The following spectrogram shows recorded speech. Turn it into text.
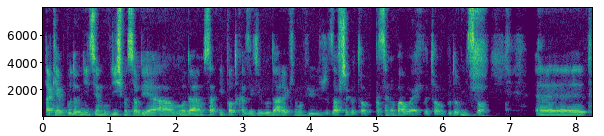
tak jak w budownictwie mówiliśmy sobie, a oglądałem ostatni podcast, gdzie był Darek i mówił, że zawsze go to pasjonowało, jakby to budownictwo. To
